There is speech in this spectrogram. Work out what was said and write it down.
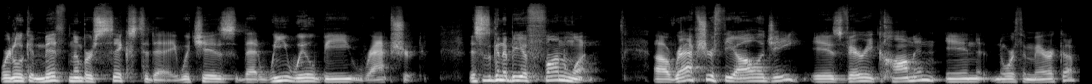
We're going to look at myth number six today, which is that we will be raptured. This is going to be a fun one. Uh, rapture theology is very common in North America.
